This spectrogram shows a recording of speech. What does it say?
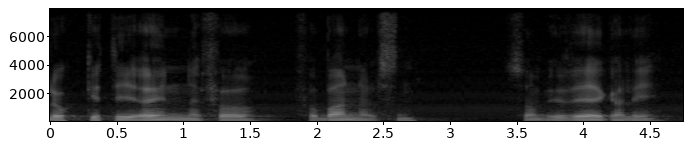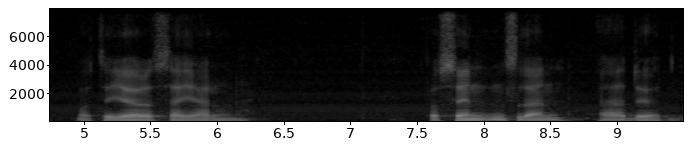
lukket de øynene for forbannelsen som uvegerlig måtte gjøre seg gjeldende for syndens lønn er døden.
